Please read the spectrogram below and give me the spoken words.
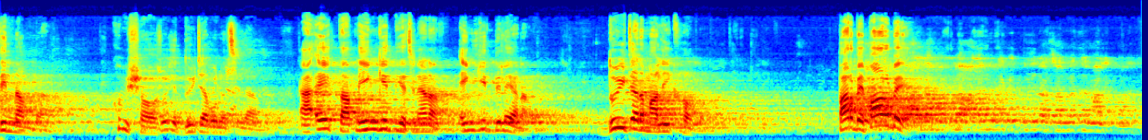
তিন নাম্বার খুবই সহজ ওই যে দুইটা বলেছিলাম। এই তো আপনি ইঙ্গিত দিয়েছেন এনা ইঙ্গিত দিলে এনা দুইটার মালিক হবে পারবে পারবে আল্লাহ রাব্বুল আলামিন থেকে দুইটা জান্নাতের মালিক বানাবে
